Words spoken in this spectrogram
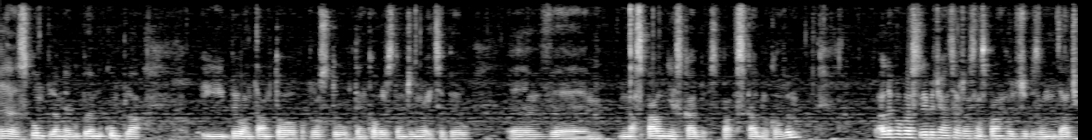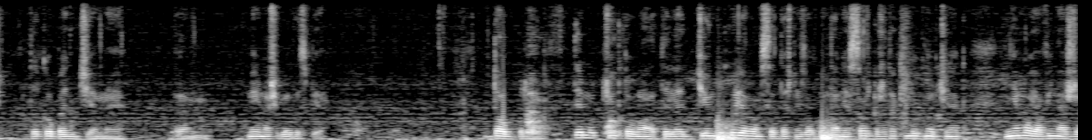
e, z kumplem, jak byłem u kumpla i byłem tam, to po prostu ten Cobblestone Generator był e, w, na spawnie skyblockowym, ale po prostu nie będziemy cały czas na spawn chodzić, żeby zanudzać, tylko będziemy em, mieli na siebie wyspie. Dobra, w tym odcinku to było na tyle. Dziękuję Wam serdecznie za oglądanie. Sorry, że taki nudny odcinek. Nie moja wina, że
